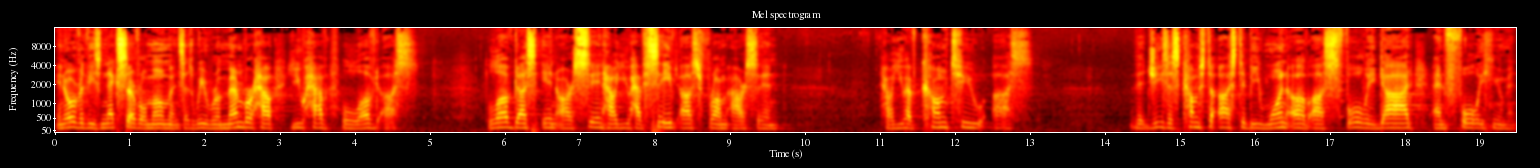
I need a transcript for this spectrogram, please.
And over these next several moments, as we remember how you have loved us, loved us in our sin, how you have saved us from our sin, how you have come to us. That Jesus comes to us to be one of us, fully God and fully human.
